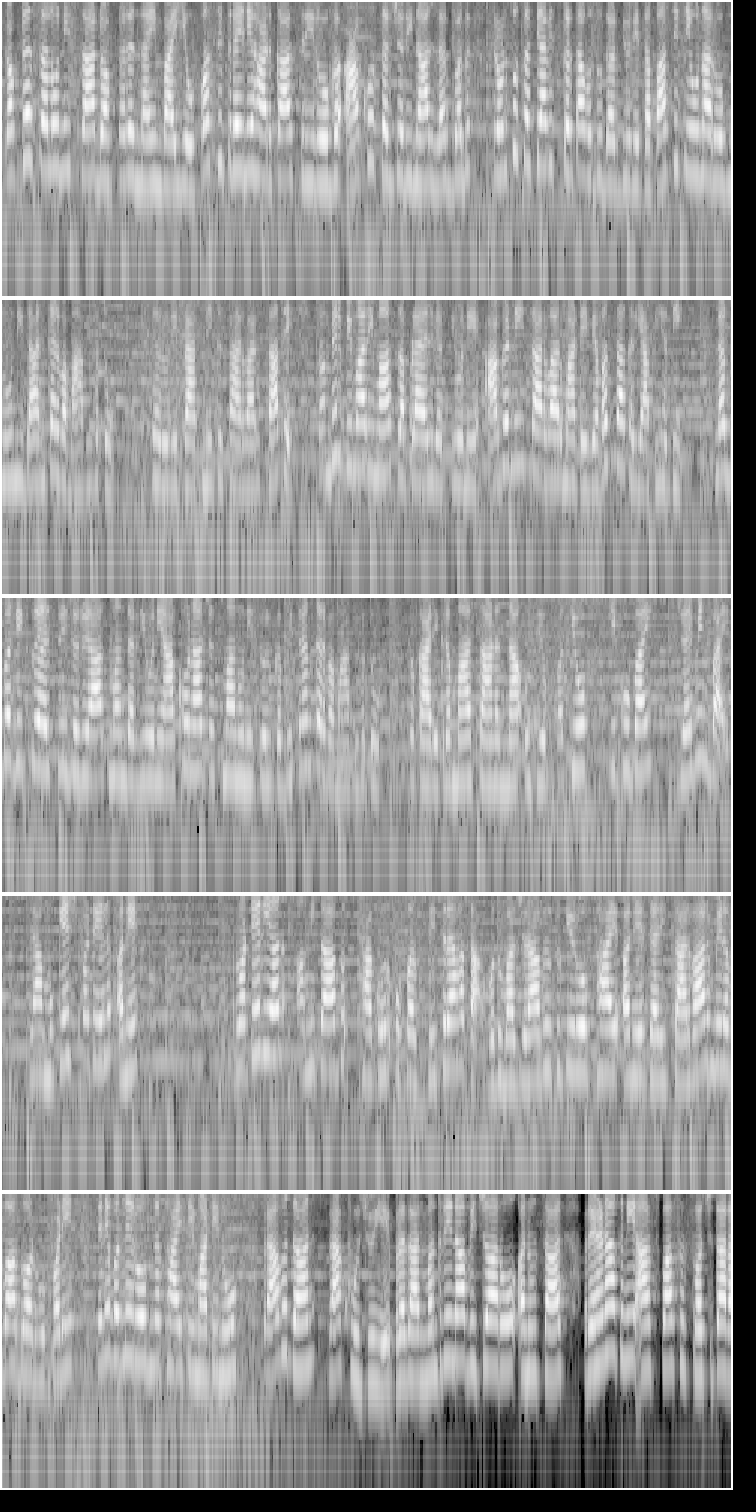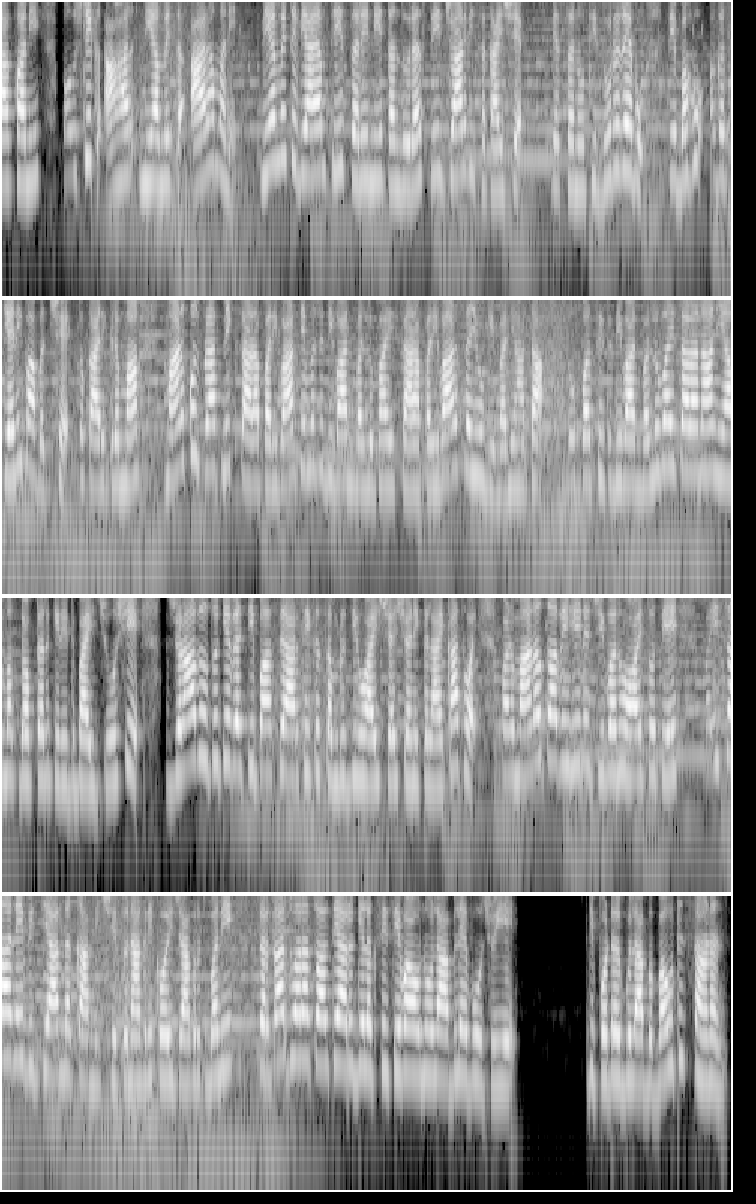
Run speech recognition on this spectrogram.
ડોક્ટર સલોની શાહ ડોક્ટર નઈમભાઈએ ઉપસ્થિત રહીને હાડકા, સ્ત્રીરોગ, આંખો સર્જરીના લગભગ ત્રણસો સત્યાવીસ કરતાં વધુ દર્દીઓને તપાસી તેઓના રોગનું નિદાન કરવામાં આવ્યું હતું. જરૂરી પ્રાથમિક સારવાર સાથે ગંભીર બીમારીમાં સપડાયેલ વ્યક્તિઓને આગળની સારવાર માટે વ્યવસ્થા કરી આપી હતી. લગભગ એકસો એસી જરૂરિયાતમંદ દર્દીઓને આંખોના ચશ્માનું નિઃશુલ્ક વિતરણ કરવામાં આવ્યું હતું. તો કાર્યક્રમમાં સાણંદના ઉદ્યોગપતિઓ ટીકુભાઈ જયમીનભાઈ, લા મુકેશ પટેલ અને રોટેરિયન અમિતાભ ઠાકોર ઉપસ્થિત રહ્યા હતા. વધુમાં જણાવ્યું હતું કે રોગ થાય અને તેની સારવાર મેળવવા દોડવું પડે, તેને બદલે રોગ ન થાય તે માટેનું પ્રાવધાન રાખવું જોઈએ. પ્રધાનમંત્રીના વિચારો અનુસાર રહેણાંકની આસપાસ સ્વચ્છતા રાખવાની, પૌષ્ટિક આહાર, નિયમિત આરામ અને નિયમિત વ્યાયામથી શરીરની તંદુરસ્તી જાળવી શકાય છે. વ્યસનોથી દૂર રહેવું તે બહુ અગત્યની બાબત છે. તો કાર્યક્રમમાં માણકોલ પ્રાથમિક શાળા પરિવાર તેમજ દિવાન બલ્લુભાઈ શાળા પરિવાર સહયોગી બન્યા હતા. તો ઉપસ્થિત દિવાન બલ્લુભાઈ શાળાના નિયામક ડોક્ટર કિરીટભાઈ જોશીએ જણાવ્યું હતું કે વ્યક્તિ પાસે આર્થિક સમૃદ્ધિ હોય, શૈક્ષણિક લાયકાત હોય, પણ માનવતા વિહીન જીવન હોય તો તે પૈસા અને વિદ્યા નકામી છે. તો નાગરિકોએ જાગૃત બની સરકાર દ્વારા ચાલતી આરોગ્યલક્ષી સેવાઓનો લાભ લેવો જોઈએ. રિપોર્ટર ગુલાબ બૌદ્ધ સાણંદ.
